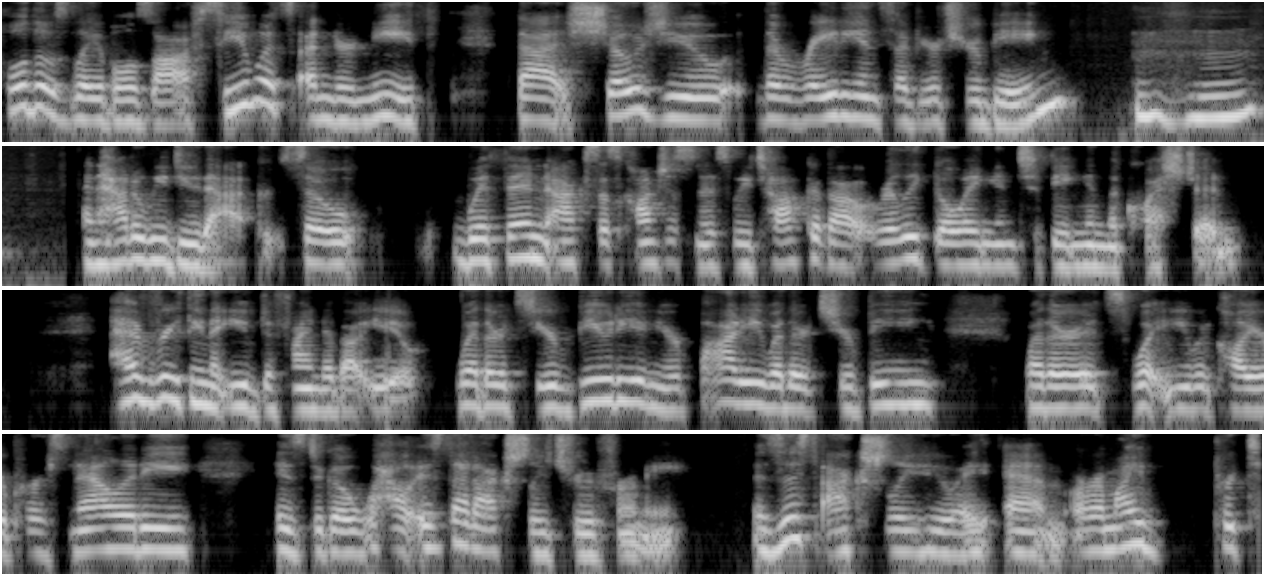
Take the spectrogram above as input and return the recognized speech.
pull those labels off, see what's underneath that shows you the radiance of your true being. Mm-hmm. And how do we do that? So within Access Consciousness, we talk about really going into being in the question. Everything that you've defined about you, whether it's your beauty and your body, whether it's your being, whether it's what you would call your personality, is to go, wow, is that actually true for me? Is this actually who I am? Or am I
